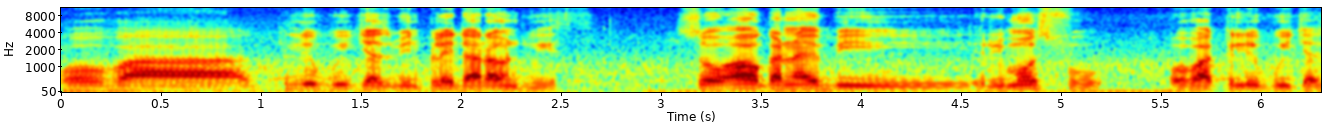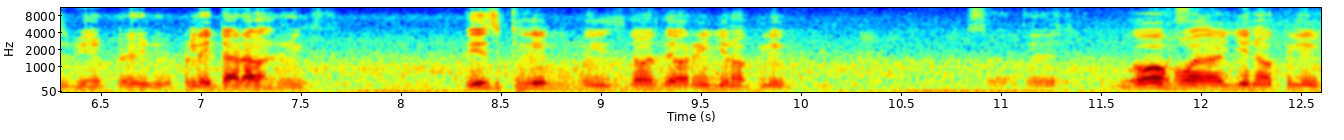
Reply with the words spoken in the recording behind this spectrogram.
of a clip which has been played around with. So how can I be remorseful of a clip which has been played around with? This clip is not the original clip. so Go for the original clip,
